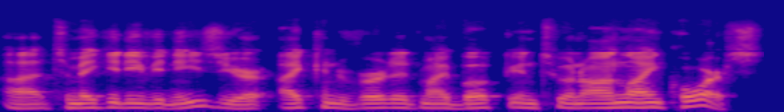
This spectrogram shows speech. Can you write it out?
uh, to make it even easier i converted my book into an online course.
